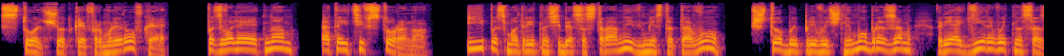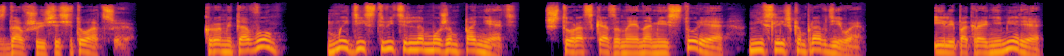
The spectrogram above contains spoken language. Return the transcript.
Столь четкая формулировка позволяет нам отойти в сторону и посмотреть на себя со стороны вместо того, чтобы привычным образом реагировать на создавшуюся ситуацию. Кроме того, мы действительно можем понять, что рассказанная нами история не слишком правдива, или, по крайней мере,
